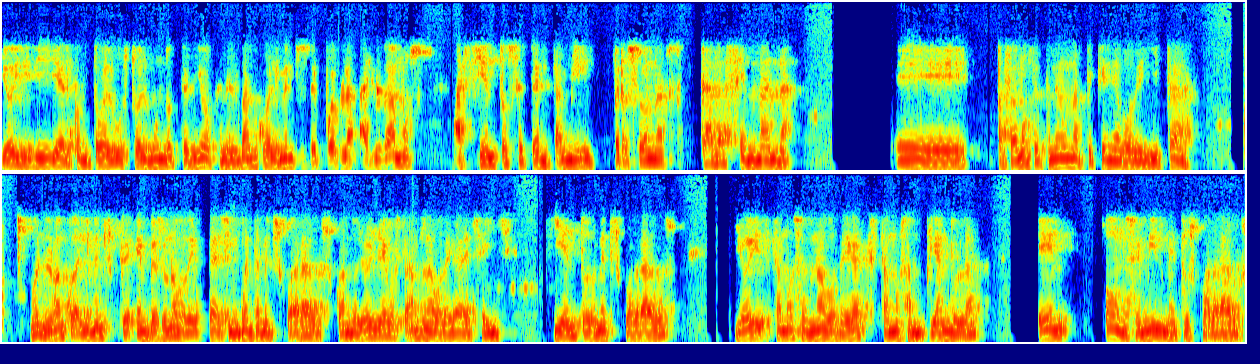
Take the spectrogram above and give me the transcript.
Y hoy, Didier, con todo el gusto del mundo, te digo que en el Banco de Alimentos de Puebla ayudamos a 170 mil personas cada semana. Eh, pasamos de tener una pequeña bodeguita. Bueno, el Banco de Alimentos empezó una bodega de 50 metros cuadrados. Cuando yo llego estábamos en una bodega de 600 metros cuadrados y hoy estamos en una bodega que estamos ampliándola en 11 mil metros cuadrados.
